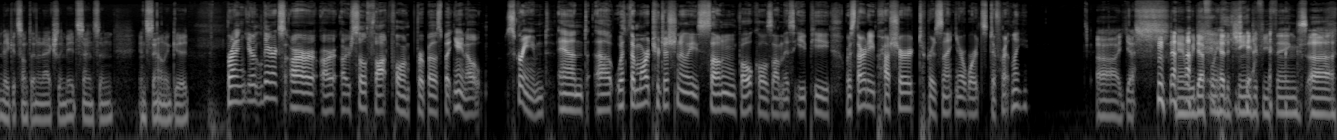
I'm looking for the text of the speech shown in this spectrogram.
make it something that actually made sense and and sounded good. Bryan, your lyrics are are, are so thoughtful and verbose, but you know, screamed. And uh, with the more traditionally sung vocals on this EP, was there any pressure to present your words differently? Uh, yes, and we definitely had to change yeah. a few things. Uh,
